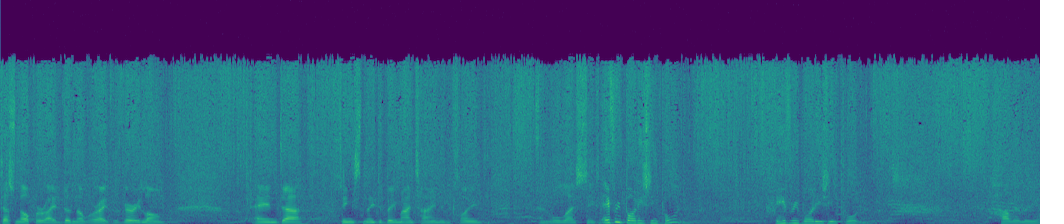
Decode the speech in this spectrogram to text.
doesn't operate, it doesn't operate for very long. And uh, things need to be maintained and clean and all those things. Everybody's important. Everybody's important. Hallelujah.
